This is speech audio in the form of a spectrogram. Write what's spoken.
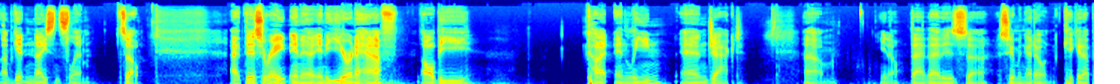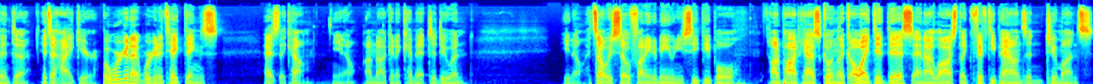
I'm getting nice and slim. So at this rate, in a in a year and a half, I'll be cut and lean and jacked. Um, you know that that is uh, assuming I don't kick it up into into high gear. But we're gonna we're gonna take things as they come. You know, I'm not gonna commit to doing. You know, it's always so funny to me when you see people on podcasts going like, "Oh, I did this and I lost like 50 pounds in two months."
